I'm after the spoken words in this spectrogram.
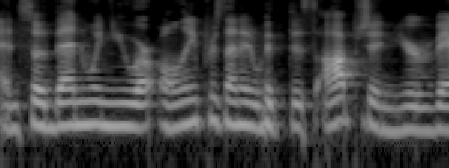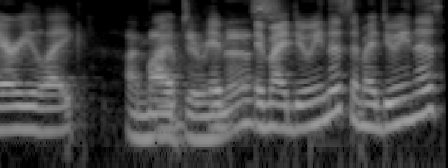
and so then when you are only presented with this option you're very like Am I doing am, this? Am I doing this? Am I doing this?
